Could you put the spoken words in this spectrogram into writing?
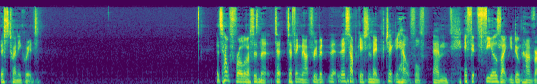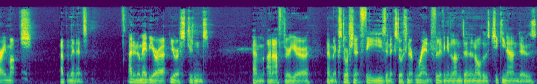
this 20 quid? it's helpful for all of us, isn't it, to, to think that through. But th- this application is made particularly helpful um, if it feels like you don't have very much at the minute. I don't know, maybe you're a, you're a student, um, and after your um, extortionate fees and extortionate rent for living in London and all those cheeky Nandos,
